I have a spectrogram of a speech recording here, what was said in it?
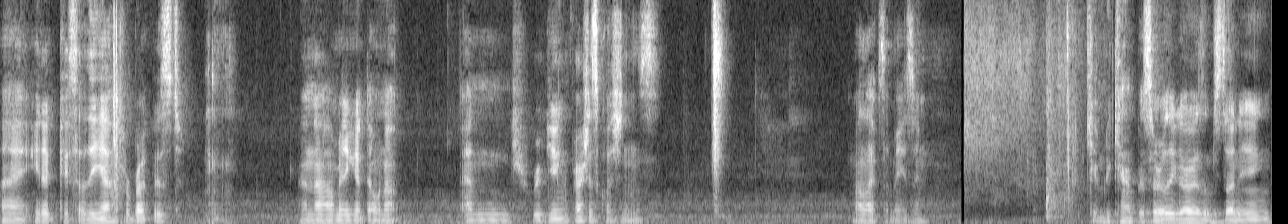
I ate a quesadilla for breakfast, and now I'm eating a donut and reviewing practice questions. My life's amazing. Came to campus early, guys. I'm studying.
